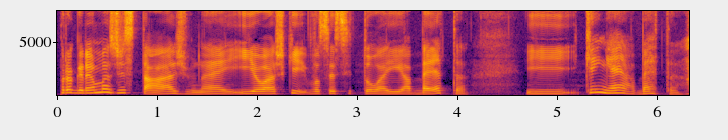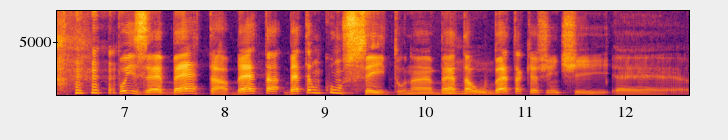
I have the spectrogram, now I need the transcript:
programas de estágio, né? E eu acho que você citou aí a Beta. E quem é a beta? pois é, beta, beta, beta é um conceito, né? Beta, uhum. o beta que a gente é,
